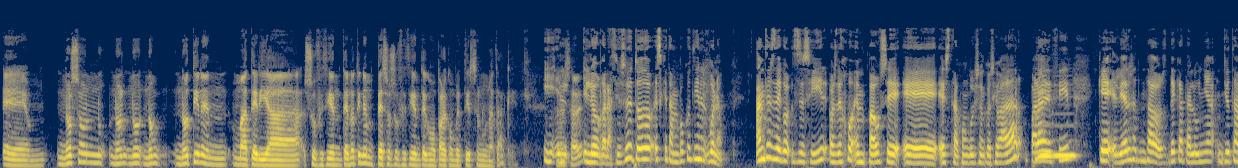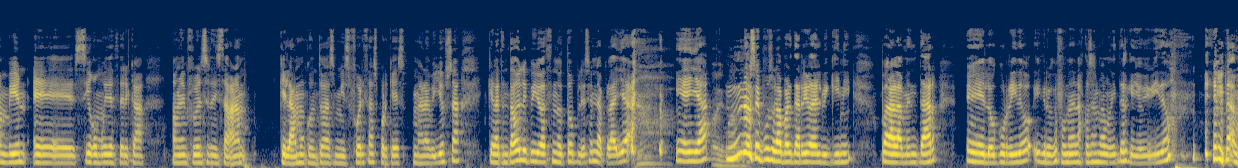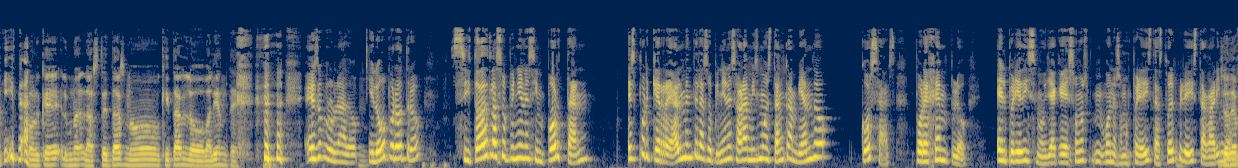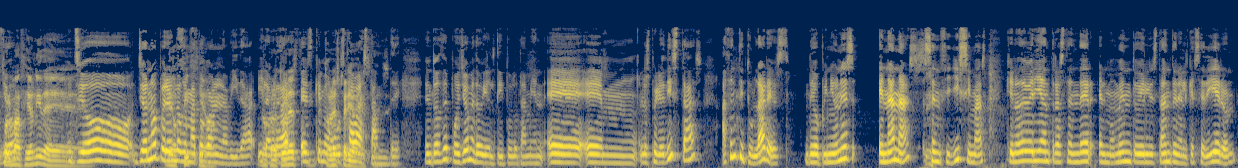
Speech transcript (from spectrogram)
eh, no son no, no, no, no tienen materia suficiente, no tienen peso suficiente como para convertirse en un ataque. Y, ¿Sabes? y- ¿Sabes? y lo gracioso de todo es que tampoco tienen. Bueno, antes de, de seguir, os dejo en pause eh, esta conclusión que os iba a dar para decir que el día de los atentados de Cataluña, yo también eh, sigo muy de cerca a una influencer de Instagram que la amo con todas mis fuerzas porque es maravillosa. Que el atentado le pilló haciendo toples en la playa y ella Ay, no se puso la parte de arriba del bikini para lamentar eh, lo ocurrido y creo que fue una de las cosas más bonitas que yo he vivido en la vida. Porque una- las tetas no quitan lo valiente. Eso por un lado. Y luego por otro, si todas las opiniones importan, es porque realmente las opiniones ahora mismo están cambiando cosas. Por ejemplo, el periodismo, ya que somos, bueno, somos periodistas. Tú eres periodista, cariño. Yo de formación y de... Yo, yo no, pero es lo que me ha tores en la vida. Y No, la verdad eres- es que me gusta bastante. Entonces, pues yo me doy el título también. Eh, em, los periodistas hacen titulares de opiniones enanas, sencillísimas, que no deberían trascender el momento y el instante en el que se dieron.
